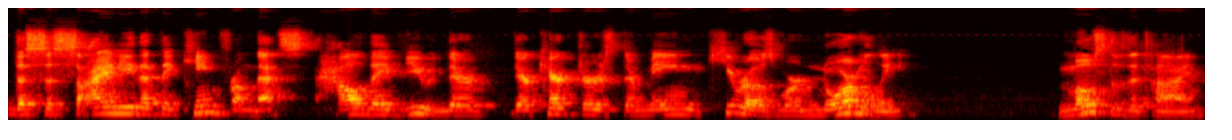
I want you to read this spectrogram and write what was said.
the society that they came from. That's how they viewed their their characters. Their main heroes were normally, most of the time,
